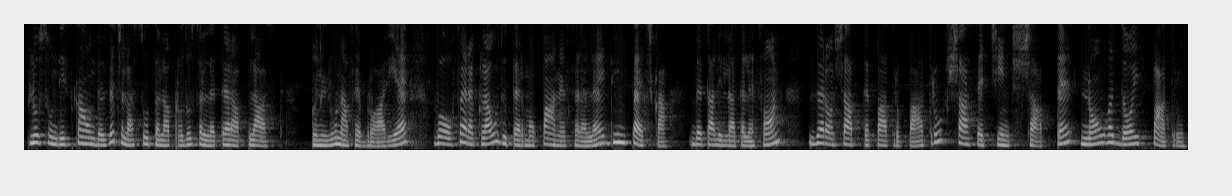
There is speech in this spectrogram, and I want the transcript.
plus un discount de 10% la produsele TerraPlast în luna februarie, vă oferă Claudiu Termopane SRL din Pecica. Detalii la telefon 0744 657 924.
